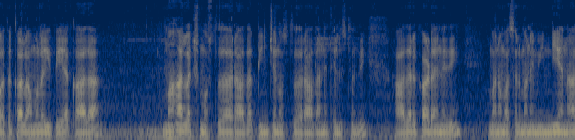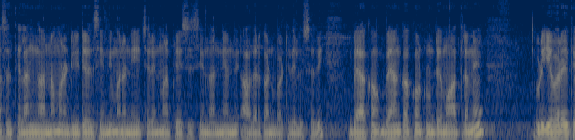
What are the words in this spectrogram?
పథకాలు అమలు అవుతాయా కాదా? మహాలక్ష్మి వస్తుందా రాదా? పింఛన్ వస్తుందా రాదా అని తెలుస్తుంది. ఆధార్ కార్డ్ అనేది మనం అసలు మనం ఇండియానా అసలు తెలంగాణ మన డీటెయిల్స్ ఏంది మన నేచర్ ఏంది మన ప్లేసెస్ ఏంది అన్నీ అన్ని ఆధార్ కార్డుని బట్టి తెలుస్తుంది. బ్యాంక్ బ్యాంక్ అకౌంట్ ఉంటే మాత్రమే ఇప్పుడు ఎవరైతే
